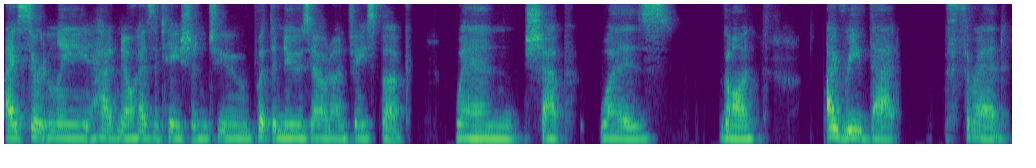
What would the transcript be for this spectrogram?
I certainly had no hesitation to put the news out on Facebook when Shep was gone. I read that thread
